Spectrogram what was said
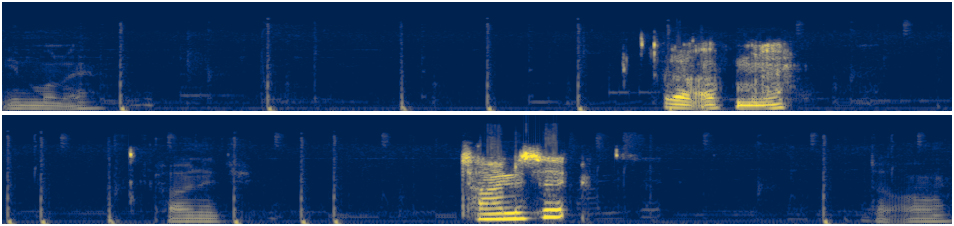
Your money. I don't have money. Coinage. Time is it? Don't know.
